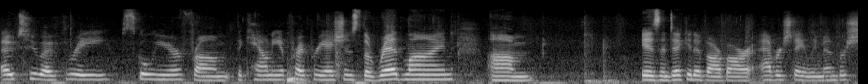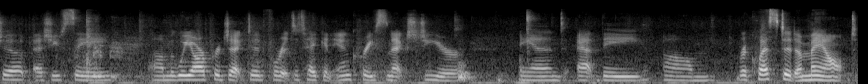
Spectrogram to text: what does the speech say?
0203 school year from the county appropriations. The red line um, is indicative of our average daily membership. As you see, um, we are projected for it to take an increase next year. And at the um, requested amount,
